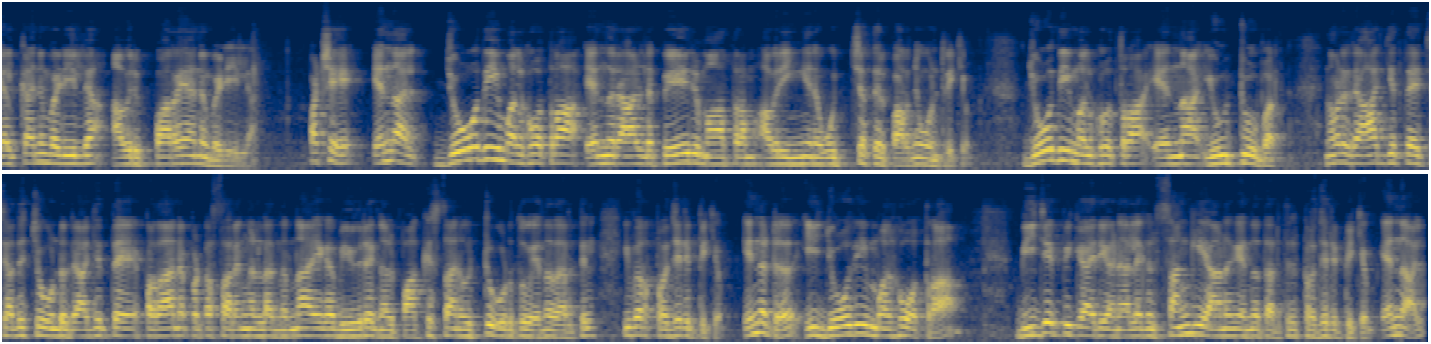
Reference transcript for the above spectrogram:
കേൾക്കാനും വഴിയില്ല അവർ പറയാനും വഴിയില്ല. പക്ഷേ എന്നാൽ ജ്യോതി മൽഹോത്ര എന്നൊരാളുടെ പേര് മാത്രം അവരിങ്ങനെ ഉച്ചത്തിൽ പറഞ്ഞുകൊണ്ടിരിക്കും. ജ്യോതി മൽഹോത്ര എന്ന യൂട്യൂബർ നമ്മുടെ രാജ്യത്തെ ചതിച്ചുകൊണ്ട് രാജ്യത്തെ പ്രധാനപ്പെട്ട സ്ഥലങ്ങളിലെ നിർണായക വിവരങ്ങൾ പാകിസ്ഥാൻ ഒറ്റുകൊടുത്തു എന്ന തരത്തിൽ ഇവർ പ്രചരിപ്പിക്കും. എന്നിട്ട് ഈ ജ്യോതി മൽഹോത്ര ബി ജെ പിക്കാരിയാണ് അല്ലെങ്കിൽ സംഘിയാണ് എന്ന തരത്തിൽ പ്രചരിപ്പിക്കും. എന്നാൽ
